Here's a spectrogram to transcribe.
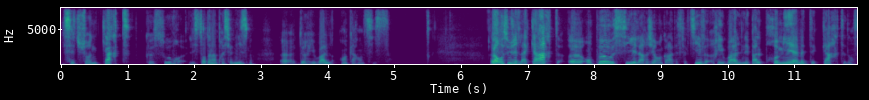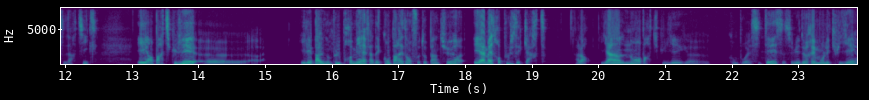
C'est sur une carte que s'ouvre l'histoire de l'impressionnisme de Riwald en 1946. Alors au sujet de la carte, euh, on peut aussi élargir encore la perspective. Riwal n'est pas le premier à mettre des cartes dans ses articles, et en particulier, euh, il n'est pas non plus le premier à faire des comparaisons photo-peinture et à mettre plus des cartes. Alors il y a un nom en particulier euh, qu'on pourrait citer, c'est celui de Raymond Lécuyer.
